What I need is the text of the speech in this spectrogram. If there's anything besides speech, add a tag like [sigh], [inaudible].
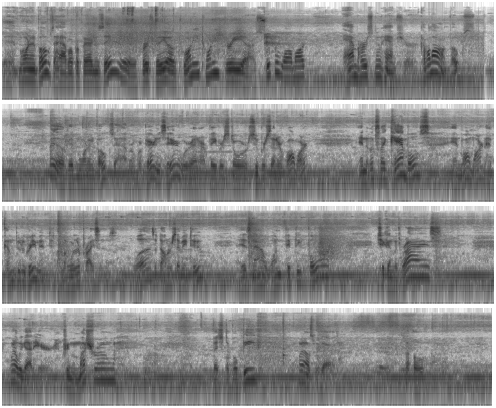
Good morning, folks. Admiral Preparedness here. First video of 2023 at our Super Walmart, Amherst, New Hampshire. Come along, folks. Well, good morning, folks. Admiral Preparedness here. We're at our favorite store, Super Center Walmart. And it looks like Campbell's and Walmart have come to an agreement to lower their prices. Was $1.72. It's now $1.54. Chicken with rice, what do we got here? Cream of mushroom, vegetable beef. What else we got? Uh oh.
